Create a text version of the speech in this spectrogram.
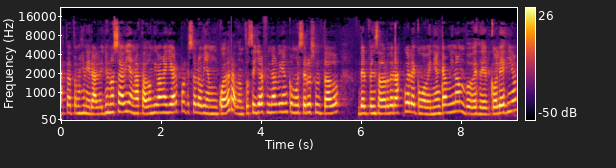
estatua en general. Ellos no sabían hasta dónde iban a llegar porque solo veían un cuadrado. Entonces ya al final veían como ese resultado del pensador de la escuela y como venían caminando desde el colegio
